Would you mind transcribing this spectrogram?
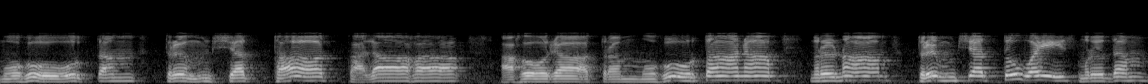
मुहूर्तं त्रिंशत्था अहोरात्रं मुहूर्तानां नृणां त्रिंशत्तु वै स्मृतम्।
